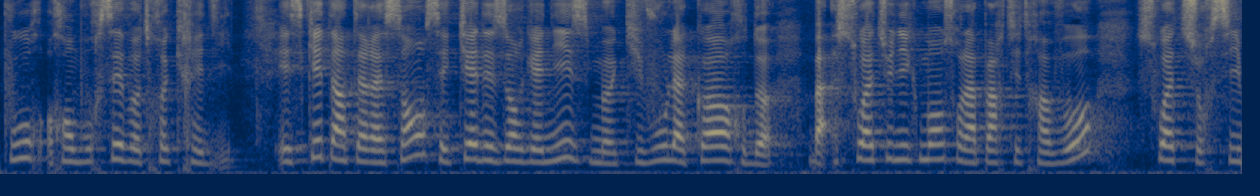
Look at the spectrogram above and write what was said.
pour rembourser votre crédit. Et ce qui est intéressant, c'est qu'il y a des organismes qui vous l'accordent bah, soit uniquement sur la partie travaux, soit sur six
